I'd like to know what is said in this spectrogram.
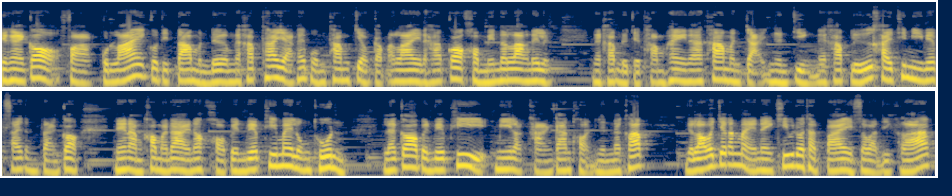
ยังไงก็ฝากกดไลค์กดติดตามเหมือนเดิมนะครับ ถ้าอยากให้ผมทำเกี่ยวกับอะไรนะครับ ก็คอมเมนต์ด้านล่างได้เลยนะครับเดี๋ยวจะทำให้นะถ้ามันจ่ายเงินจริงนะครับหรือใครที่มีเว็บไซต์ต่างๆ ก็แนะนำเข้ามาได้เนาะขอเป็นเว็บที่ไม่ลงทุน และก็เป็นเว็บที่มีหลักฐานการถอนเงินนะครับ เดี๋ยวเราไว้เจอกันใหม่ในคลิปวิดีโอถัดไป สวัสดีครับ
